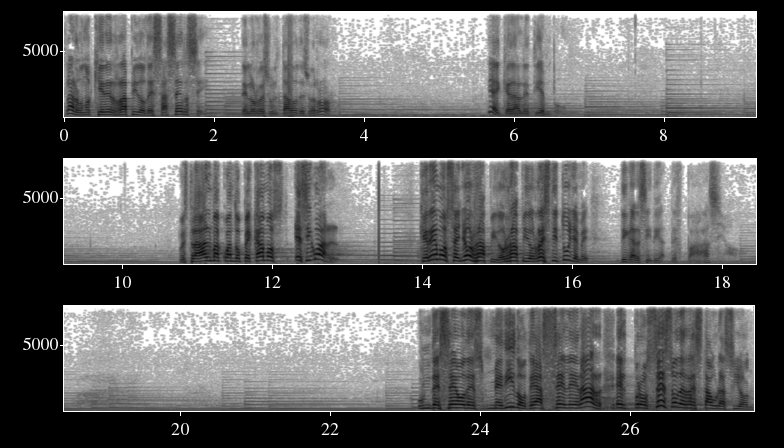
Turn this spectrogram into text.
Claro, uno quiere rápido deshacerse de los resultados de su error. Y hay que darle tiempo. Nuestra alma cuando pecamos es igual. Queremos, Señor, rápido, rápido, restitúyeme. Dígale así, diga, despacio. Un deseo desmedido de acelerar el proceso de restauración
